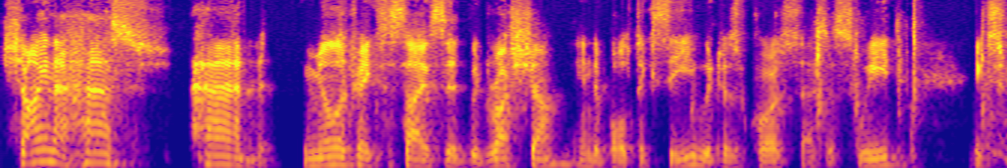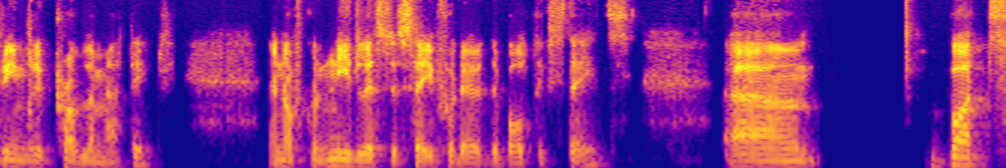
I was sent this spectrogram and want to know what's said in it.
China has had military exercises with Russia in the Baltic Sea, which is, of course, as a Swede, extremely problematic. And of course, needless to say, for the, the Baltic states. Um, but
